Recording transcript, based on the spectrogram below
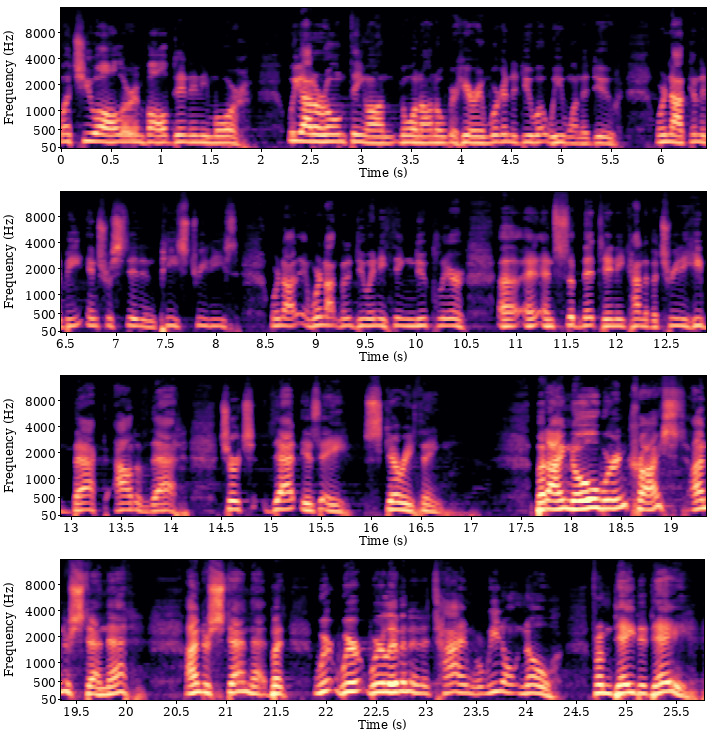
what you all are involved in anymore. We got our own thing on going on over here, and we're going to do what we want to do. We're not going to be interested in peace treaties. We're not. We're not going to do anything nuclear uh, and, and submit to any kind of a treaty. He backed out of that. Church, that is a scary thing. But I know we're in Christ. I understand that. I understand that. But we're, we're, we're living in a time where we don't know from day to day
